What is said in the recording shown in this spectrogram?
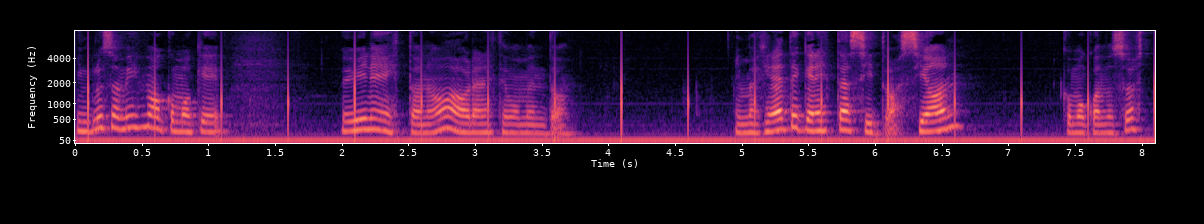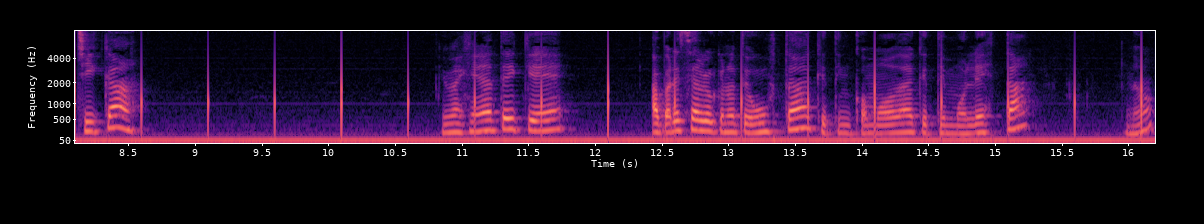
incluso mismo como que me viene esto, ¿no? Ahora en este momento. Imagínate que en esta situación como cuando sos chica. Imagínate que aparece algo que no te gusta, que te incomoda, que te molesta, ¿no?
